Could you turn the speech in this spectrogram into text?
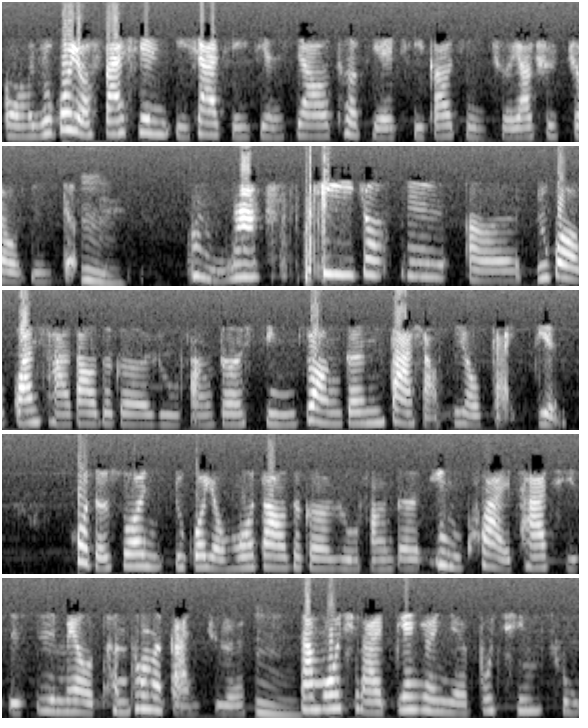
呃，如果有发现以下几点，是要特别提高警觉，要去就医的，嗯。嗯，那第一就是呃，如果观察到这个乳房的形状跟大小是有改变，或者说如果有摸到这个乳房的硬块，它其实是没有疼痛的感觉，嗯，那摸起来边缘也不清楚，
